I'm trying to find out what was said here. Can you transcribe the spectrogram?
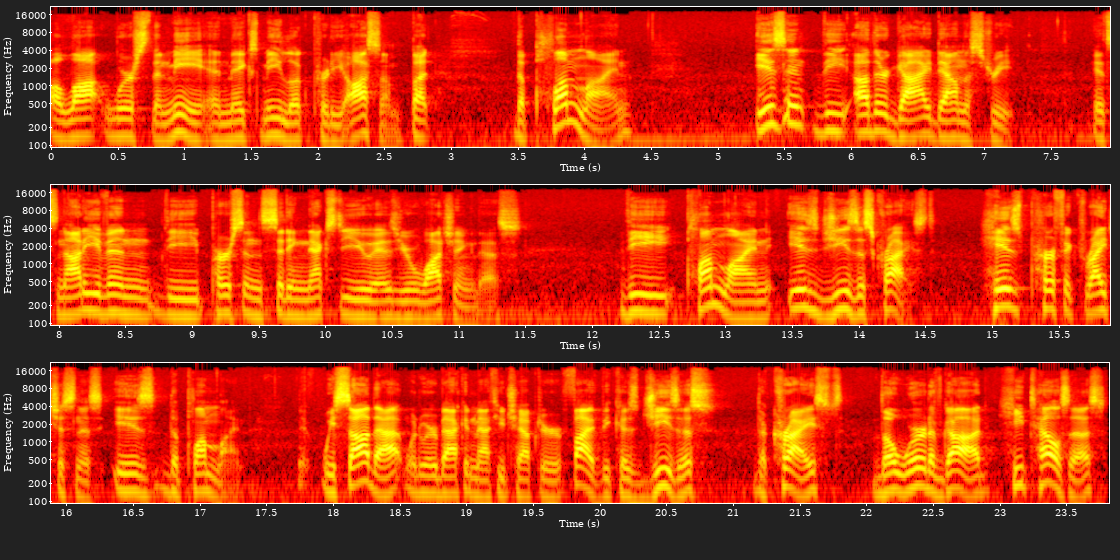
a lot worse than me and makes me look pretty awesome. But the plumb line isn't the other guy down the street. It's not even the person sitting next to you as you're watching this. The plumb line is Jesus Christ. His perfect righteousness is the plumb line. We saw that when we were back in Matthew chapter 5 because Jesus, the Christ, the Word of God, He tells us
